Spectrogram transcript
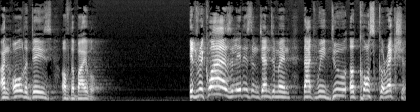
and all the days of the Bible. It requires, ladies and gentlemen, that we do a course correction.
